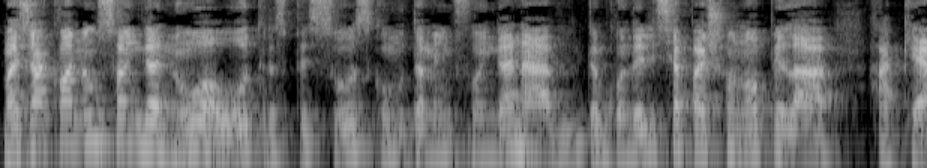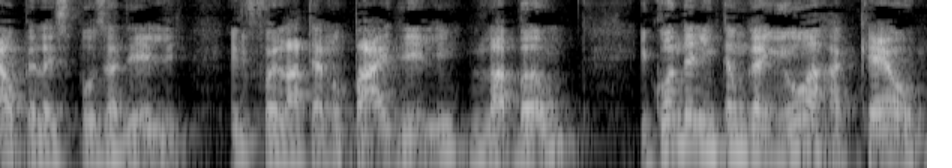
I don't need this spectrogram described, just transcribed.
Mas Jacó não só enganou a outras pessoas, como também foi enganado. Então, quando ele se apaixonou pela Raquel, pela esposa dele, ele foi lá até no pai dele, no Labão. E quando ele então ganhou a Raquel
